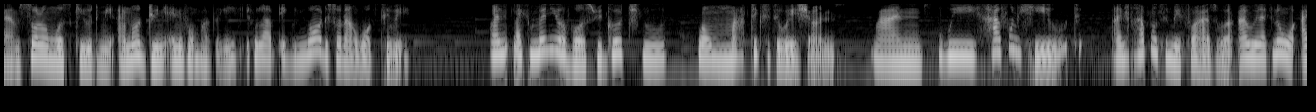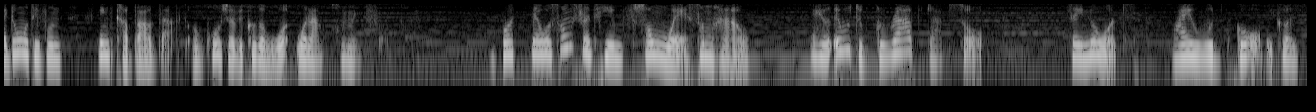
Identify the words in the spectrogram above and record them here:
um, Saul almost killed me. I'm not doing any form of He could have ignored the sword and walked away. And like many of us, we go through traumatic situations and we haven't healed. And it happened to me before as well. And we're like, no, I don't want to even think about that or go to because of what, what I'm coming from. But there was some strength in him somewhere, somehow. And he was able to grab that sword. Say, you know what? I would go because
